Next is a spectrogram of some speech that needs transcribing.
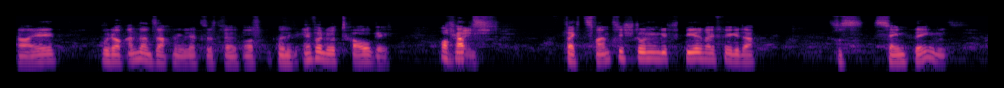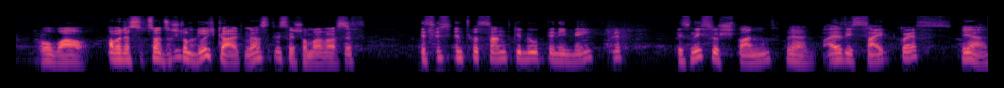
3 oder auch anderen Sachen in letzter Zeit rausgekommen sind, einfach nur traurig. Oh, ich habe Mensch. vielleicht 20 Stunden gespielt und habe ich mir gedacht, das ist same thing. Oh, wow. Aber dass du 20 Stunden durchgehalten hast, ist ja schon mal was. Das, es ist interessant genug, denn die Main Quest ist nicht so spannend. ja. All die Sidequests, Ja.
